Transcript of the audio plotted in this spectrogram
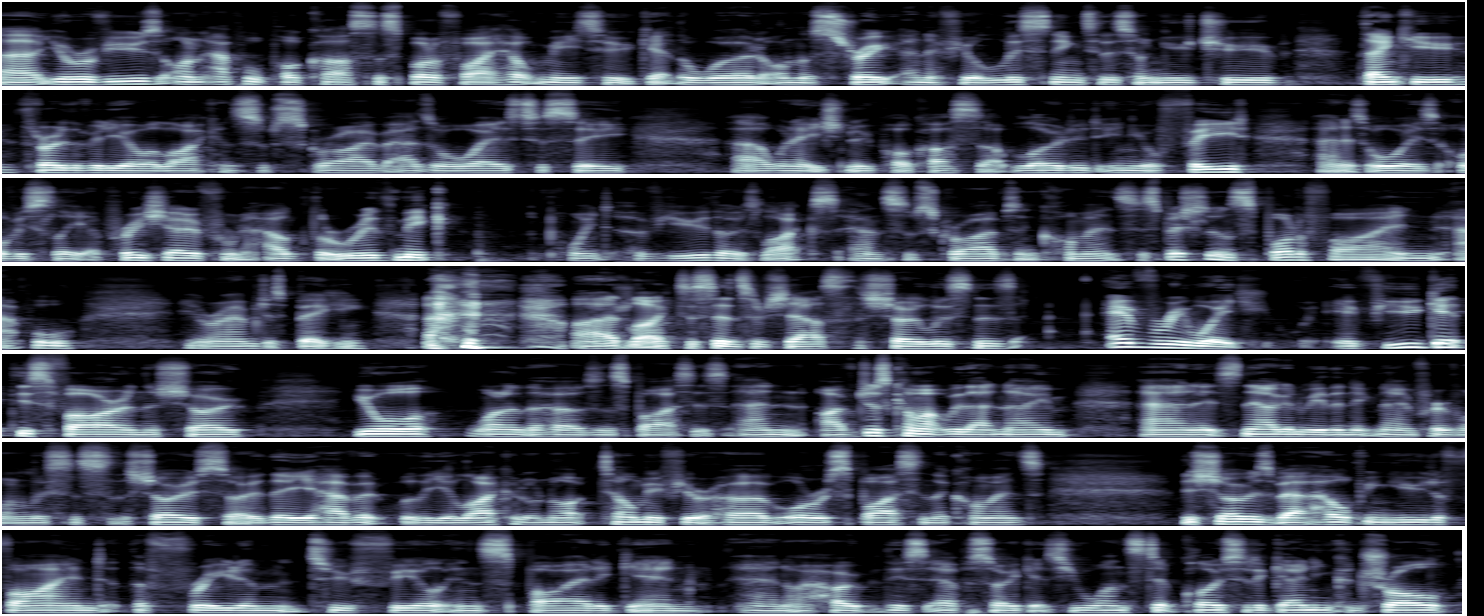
Uh, your reviews on Apple Podcasts and Spotify help me to get the word on the street. And if you're listening to this on YouTube, thank you. Throw the video a like and subscribe as always to see uh, when each new podcast is uploaded in your feed. And it's always obviously appreciated from an algorithmic point of view, those likes and subscribes and comments, especially on Spotify and Apple. Here I am just begging. I'd like to send some shouts to the show listeners every week if you get this far in the show, you're one of the herbs and spices. And I've just come up with that name, and it's now going to be the nickname for everyone who listens to the show. So there you have it, whether you like it or not. Tell me if you're a herb or a spice in the comments. This show is about helping you to find the freedom to feel inspired again. And I hope this episode gets you one step closer to gaining control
